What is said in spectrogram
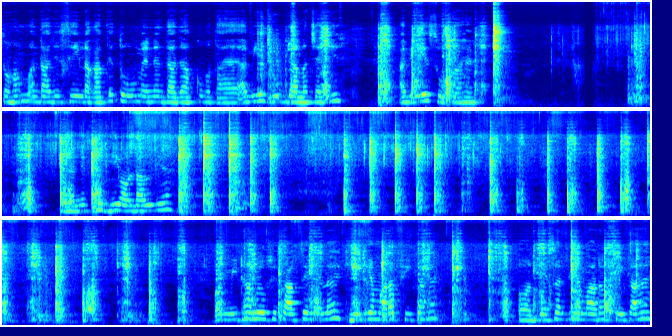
तो हम अंदाजे से ही लगाते तो वो मैंने अंदाज़ा आपको बताया है। अब ये डूब जाना चाहिए। अभी ये सूखा है मैंने इसमें घी और डाल दिया। और मीठा में उस हिसाब से लेना है। घी भी हमारा फीका है और बेसन भी हमारा फीका है।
